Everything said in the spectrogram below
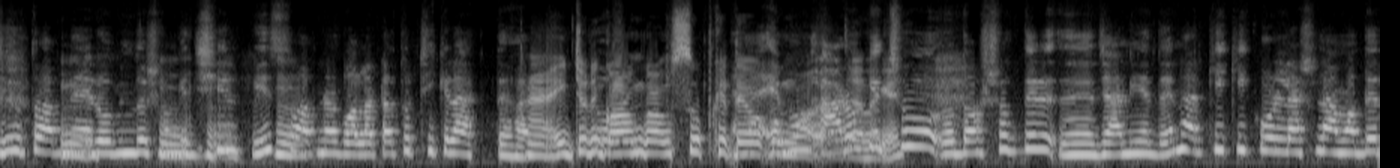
যেহেতু আপনি রবীন্দ্রসঙ্গীত শিল্পী তো আপনার গলাটা তো ঠিক রাখতে হয়। হ্যাঁ এই জন্য গরম গরম স্যুপ খেতেও হ্যাঁ, খুব এবং আরও কিছু দর্শকদের জানিয়ে দেন আর কি কি করলে আসলে আমাদের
